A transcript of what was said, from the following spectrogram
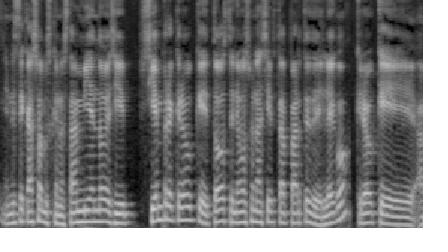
en este caso a los que nos están viendo, es decir, siempre creo que todos tenemos una cierta parte del ego. Creo que a,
